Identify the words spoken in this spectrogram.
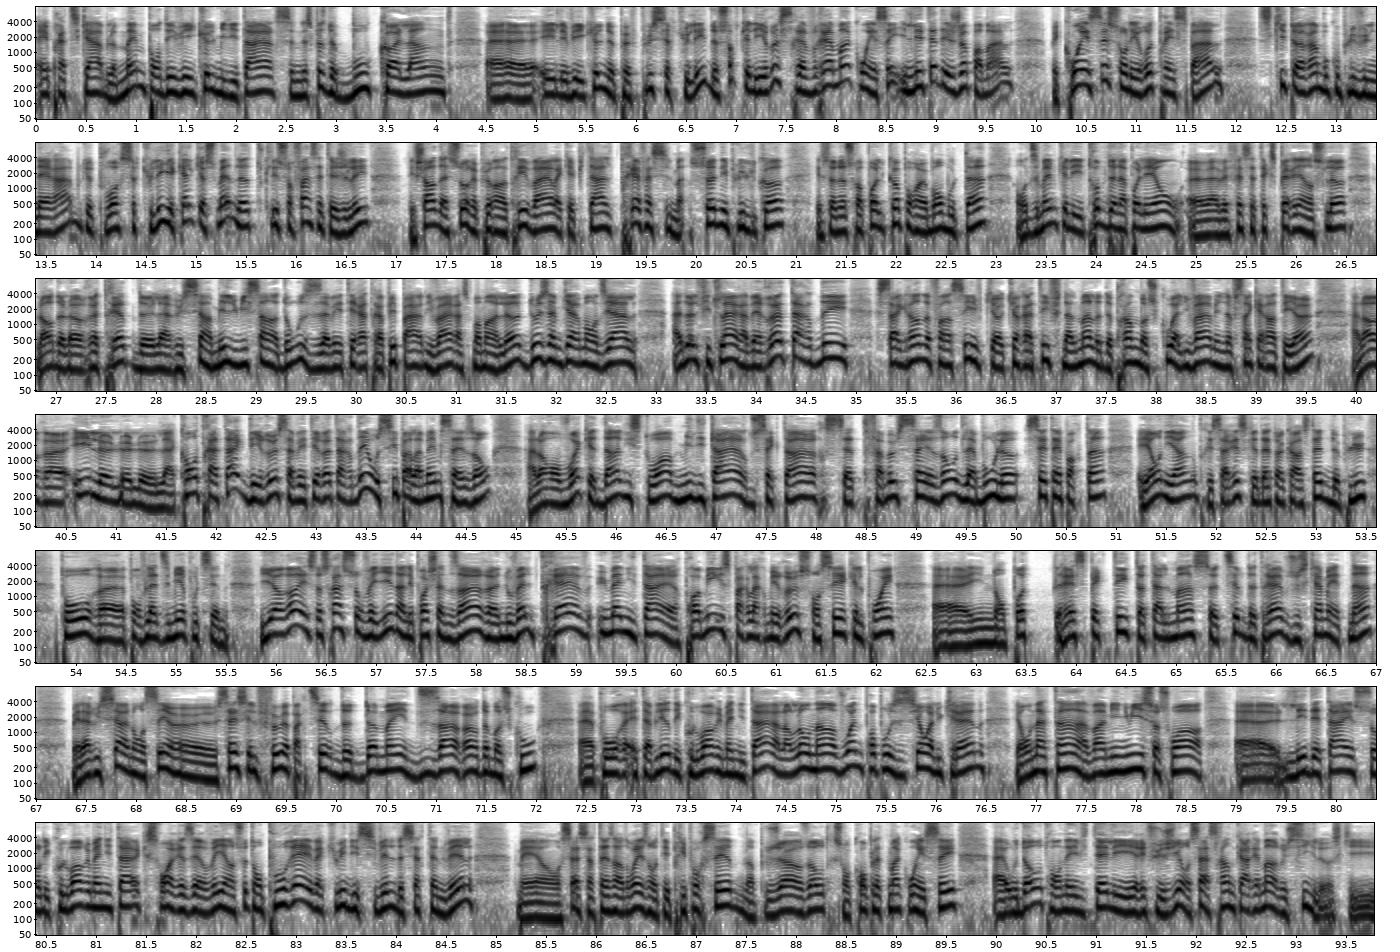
impraticable. Même pour des véhicules militaires, c'est une espèce de boue collante. et les véhicules ne peuvent plus circuler. De sorte que les Russes seraient vraiment coincés. Ils l'étaient déjà pas mal. Mais coincés sur les routes principales, ce qui te rend beaucoup plus vulnérable que de pouvoir circuler. Il y a quelques semaines, là, toutes les surfaces étaient gelées. Les chars d'assaut auraient pu rentrer vers la capitale très facilement. Ce n'est plus le cas et ce ne sera pas le cas pour un bon bout de temps. On dit même que les troupes de Napoléon euh, avaient fait cette expérience-là lors de leur retraite de la Russie en 1812. Ils avaient été rattrapés par l'hiver à ce moment-là. Deuxième guerre mondiale, Adolf Hitler avait retardé sa grande offensive qui a, raté finalement de prendre Moscou à l'hiver 1941. Alors, euh, euh, et le, la contre-attaque des Russes avait été retardée aussi par la même saison. Alors on voit que dans l'histoire militaire du secteur, cette fameuse saison de la boue là, c'est important et on y entre et ça risque d'être un casse-tête de plus pour euh, pour Vladimir Poutine. Il y aura et ce sera surveillé dans les prochaines heures une nouvelle trêve humanitaire promise par l'armée russe. On sait à quel point euh, ils n'ont pas respecter totalement ce type de trêve jusqu'à maintenant. Mais la Russie a annoncé un cessez-le-feu à partir de demain 10 heures heure de Moscou euh, pour établir des couloirs humanitaires. Alors là, on envoie une proposition à l'Ukraine et on attend avant minuit ce soir euh, les détails sur les couloirs humanitaires qui seront réservés. Ensuite, on pourrait évacuer des civils de certaines villes, mais on sait à certains endroits ils ont été pris pour cible. Dans plusieurs autres, ils sont complètement coincés. Euh, ou d'autres, on invitait les réfugiés, on sait à se rendre carrément en Russie, là,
